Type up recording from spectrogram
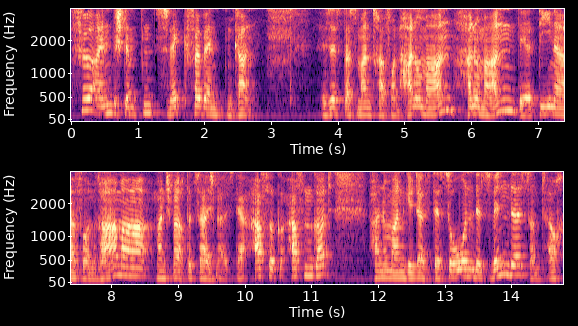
für einen bestimmten Zweck verwenden kann. Es ist das Mantra von Hanuman. Hanuman, der Diener von Rama, manchmal auch bezeichnet als der Affe, Affengott. Hanuman gilt als der Sohn des Windes und auch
